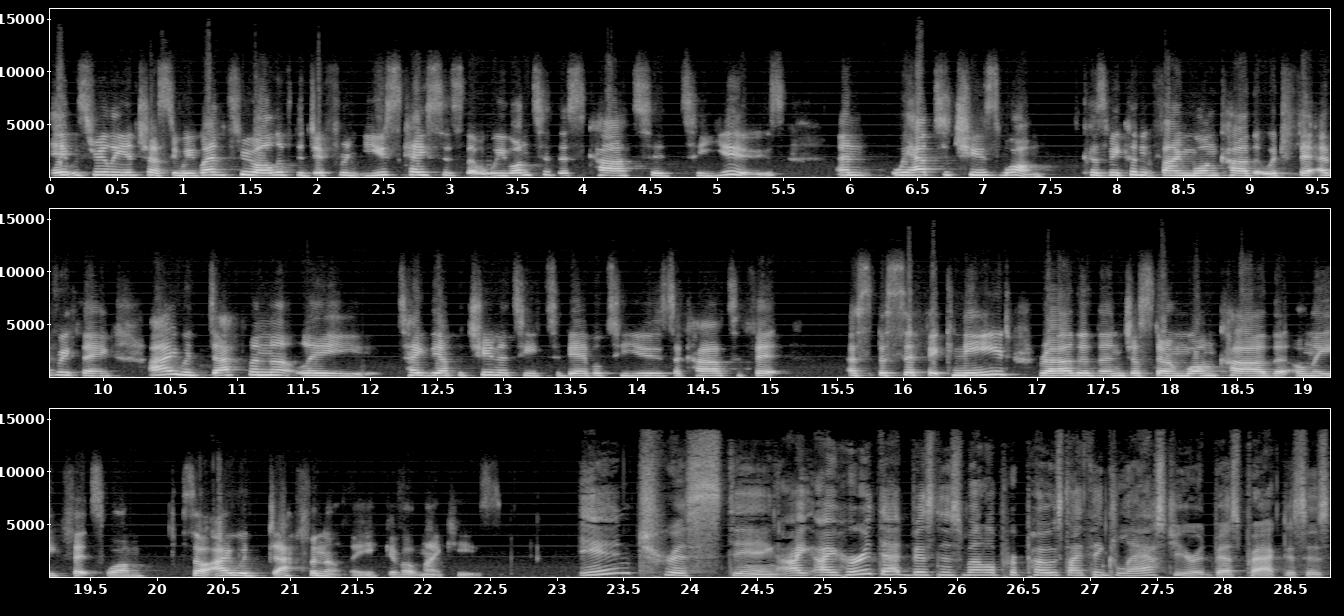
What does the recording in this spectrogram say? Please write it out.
it was really interesting. We went through all of the different use cases that we wanted this car to to use, and we had to choose one because we couldn't find one car that would fit everything. I would definitely take the opportunity to be able to use a car to fit a specific need rather than just own one car that only fits one. So I would definitely give up my keys. Interesting. I, I heard that business model proposed, I think, last year at Best Practices.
